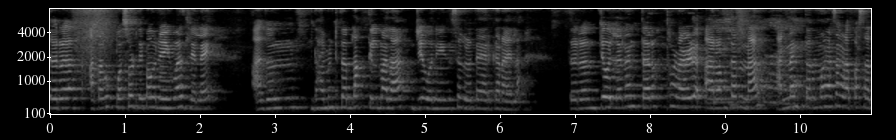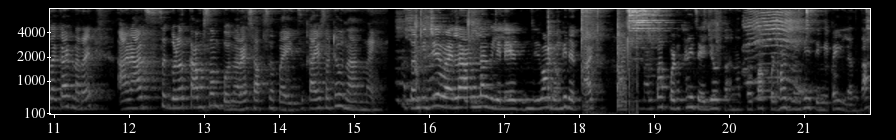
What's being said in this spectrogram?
तर आता उपवास सोडते पाहुणे एक वाजलेला आहे. अजून दहा मिनटं तर लागतील मला जेवण सगळं तयार करायला. तर जेवल्यानंतर थोडा वेळ आराम करणार आणि नंतर मग हा सगळा पसारा काढणार आहे. आणि आज सगळं काम संपवणार आहे साफसफाईचं. काही असं ठेवणार नाही. आता मी जेवायला लागलेले म्हणजे वाढून घेते ताट. आणि मला पापड खायचं आहे जेवताना. तर पापड भाजून घेते मी पहिल्यांदा.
